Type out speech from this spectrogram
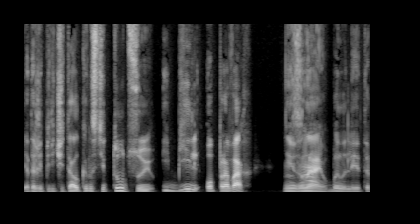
Я даже перечитал Конституцию и Биль о правах. Не знаю, было ли это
